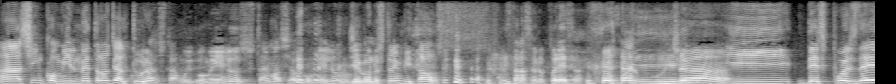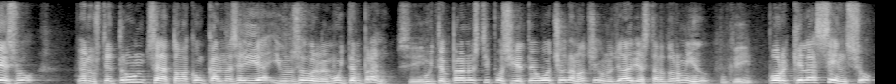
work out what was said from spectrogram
a 5000 metros de altura. Está muy gomelo, está demasiado gomelo. Llegó nuestro invitado. Hasta la sorpresa. Y después de eso, bueno, usted Trun se la toma con calma ese día y uno se duerme muy temprano. Sí. Muy temprano es tipo 7 u 8 de la noche, uno ya debería estar dormido, Ok. porque el ascenso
